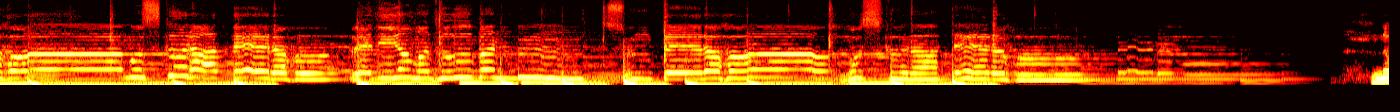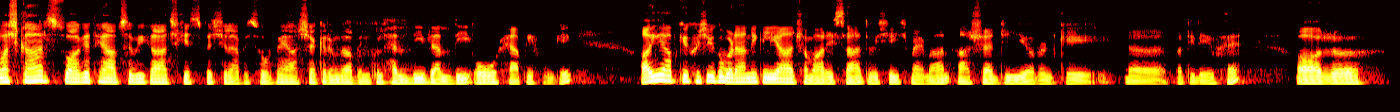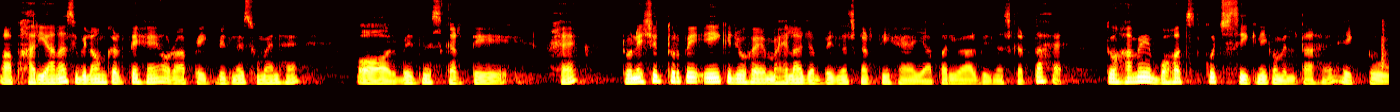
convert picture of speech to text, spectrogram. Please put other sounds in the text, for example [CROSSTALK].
रहो, मुस्कुराते रहो, रेडियो मधुबन सुनते रहो, मुस्कुराते रहो। नमस्कार, स्वागत है आप सभी का आज के स्पेशल एपिसोड में। आशा करूँगा बिल्कुल हेल्दी वेल्दी और हैप्पी होंगे। आइए आपकी खुशी को बढ़ाने के लिए आज हमारे साथ विशेष मेहमान आशा जी और उनके पतिदेव है। और आप हरियाणा से बिलोंग करते हैं और आप एक बिज़नेस वूमेन हैं और बिज़नेस करते हैं तो निश्चित तौर पे एक जो है महिला जब बिज़नेस करती है या परिवार बिज़नेस करता है तो हमें बहुत कुछ सीखने को मिलता है। एक तो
